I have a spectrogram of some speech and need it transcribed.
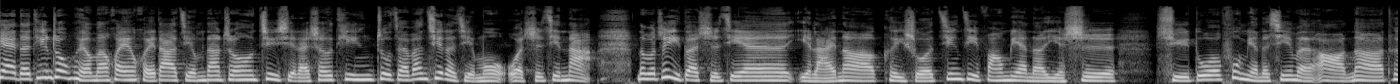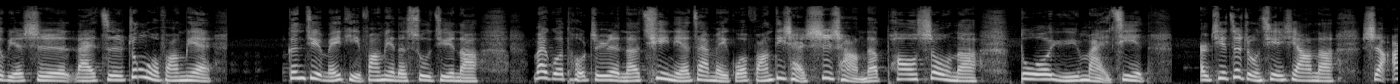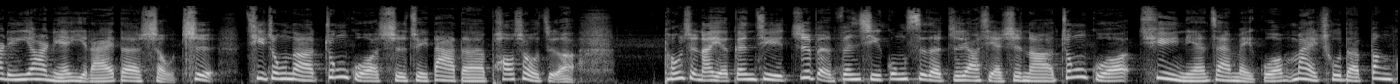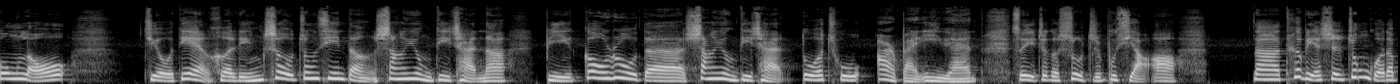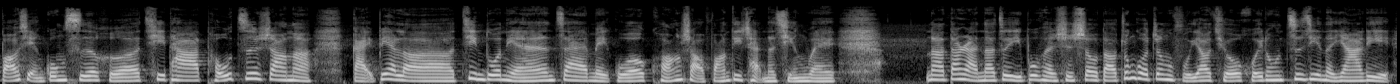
亲爱的听众朋友们，欢迎回到节目当中，继续来收听《住在湾区》的节目。我是金娜。那么这一段时间以来呢，可以说经济方面呢，也是许多负面的新闻啊。那特别是来自中国方面，根据媒体方面的数据呢，外国投资人呢，去年在美国房地产市场的抛售呢，多于买进。而且这种现象呢，是二零一二年以来的首次。其中呢，中国是最大的抛售者。同时呢，也根据资本分析公司的资料显示呢，中国去年在美国卖出的办公楼、酒店和零售中心等商用地产呢，比购入的商用地产多出二百亿元。所以这个数值不小啊。那特别是中国的保险公司和其他投资商呢，改变了近多年在美国狂扫房地产的行为。那当然呢，这一部分是受到中国政府要求回笼资金的压力。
